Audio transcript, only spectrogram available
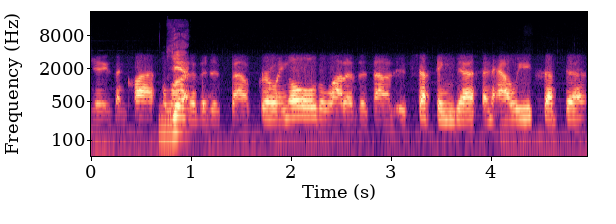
Jay's in class. A lot of it is about growing old. A lot of it is about accepting death and how we accept death.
